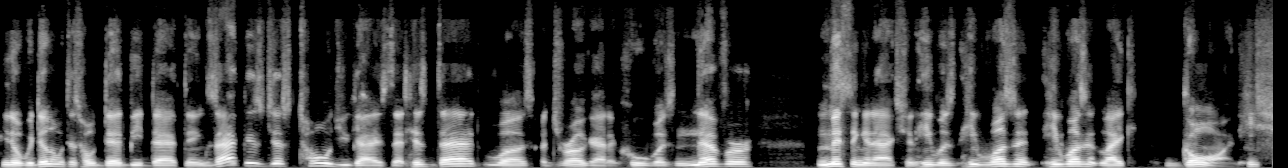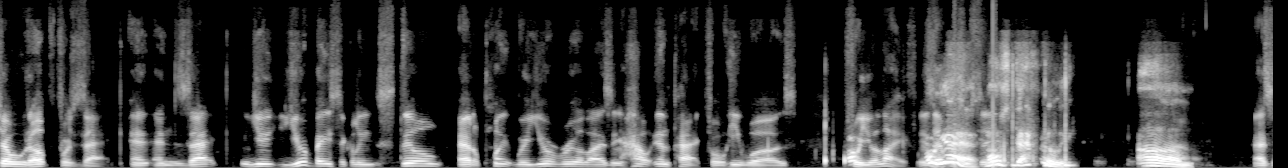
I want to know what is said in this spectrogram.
you know we're dealing with this whole deadbeat dad thing. Zach has just told you guys that his dad was a drug addict who was never missing in action. He was he wasn't he wasn't like gone. He showed up for Zach, and and Zach you you're basically still at a point where you're realizing how impactful he was for your life. Is oh yeah, most definitely. Um, that's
